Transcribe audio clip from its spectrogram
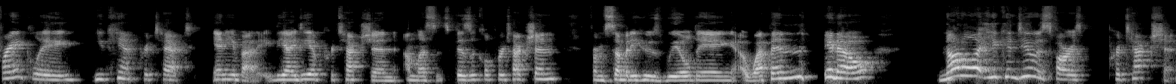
frankly, you can't protect anybody. The idea of protection, unless it's physical protection from somebody who's wielding a weapon, you know, not a lot you can do as far as protection.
